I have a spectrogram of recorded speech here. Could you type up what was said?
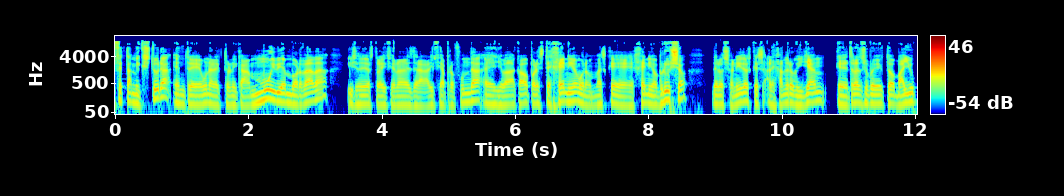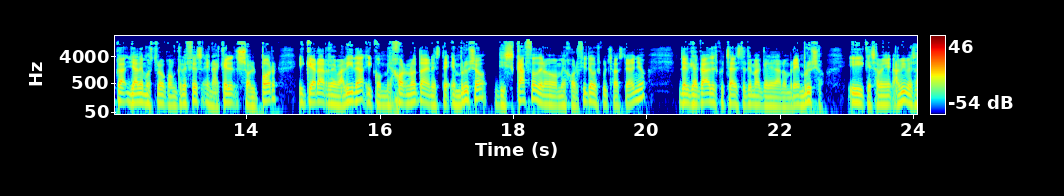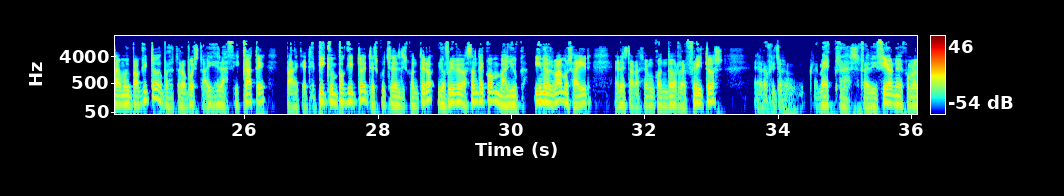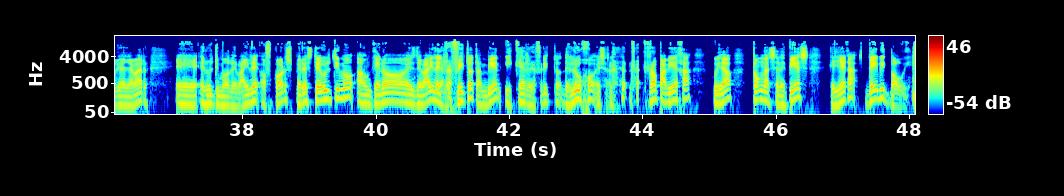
Perfecta mixtura entre una electrónica muy bien bordada y sonidos tradicionales de la Galicia profunda, eh, llevada a cabo por este genio, bueno, más que genio bruxo de los sonidos, que es Alejandro Guillán, que detrás de su proyecto Bayuca ya demostró con creces en aquel Solpor y que ahora revalida y con mejor nota en este Embruxo, discazo de lo mejorcito que he escuchado este año, del que acabas de escuchar este tema que le da nombre, Embruxo, y que sabe, a mí me sabe muy poquito, y por eso te lo he puesto ahí el acicate para que te pique un poquito y te escuches el disco entero y lo flipes bastante con Bayuca. Y nos vamos a ir en esta ocasión con dos refritos, eh, refritos, remezclas, reediciones, como lo quieras llamar, eh, el último de baile, of course, pero este último, aunque no es de baile, es refrito también, y qué refrito de lujo, es ropa vieja, cuidado, pónganse de pies, que llega David Bowie.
